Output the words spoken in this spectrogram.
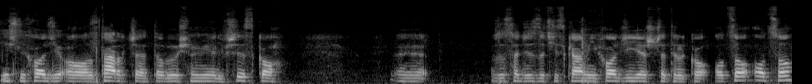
Jeśli chodzi o tarczę, to byśmy mieli wszystko. Zasadzie z zaciskami chodzi jeszcze tylko o co, o co.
